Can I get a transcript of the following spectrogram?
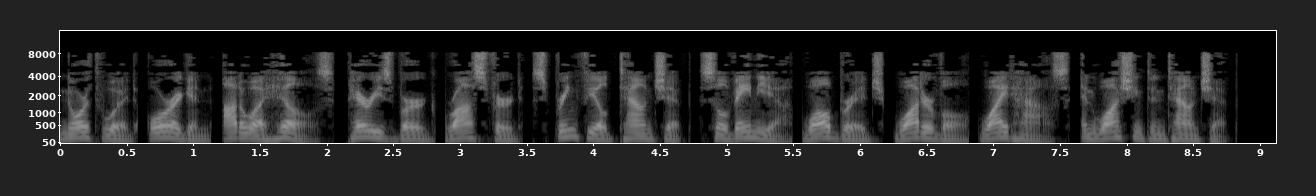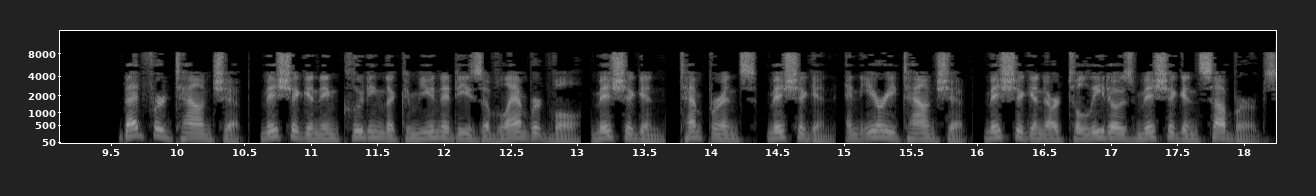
Northwood, Oregon, Ottawa Hills, Perrysburg, Rossford, Springfield Township, Sylvania, Walbridge, Waterville, Whitehouse, and Washington Township. Bedford Township, Michigan including the communities of Lambertville, Michigan, Temperance, Michigan, and Erie Township, Michigan are Toledo's Michigan suburbs,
